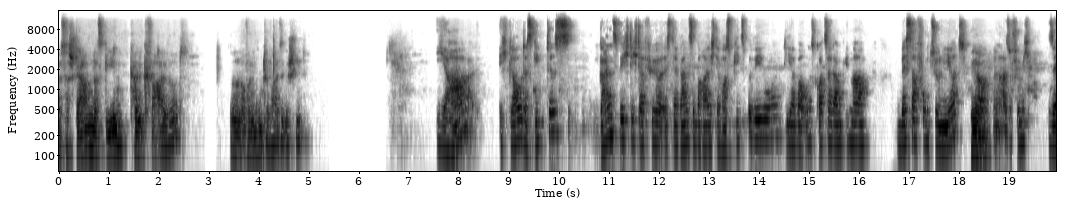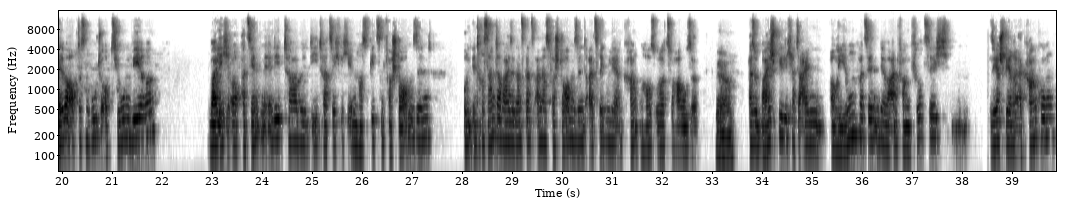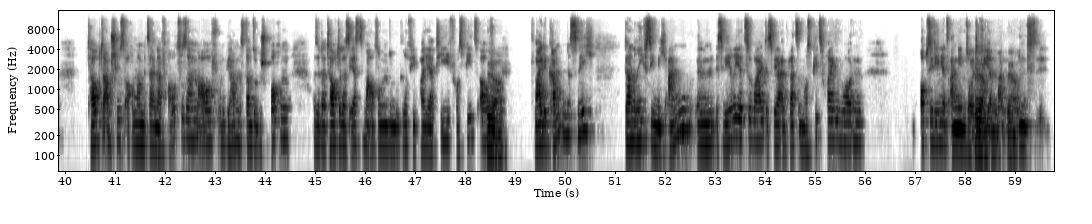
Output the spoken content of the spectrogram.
dass das Sterben, das Gehen keine Qual wird, sondern auf eine gute Weise geschieht. Ja, ich glaube, das gibt es. Ganz wichtig dafür ist der ganze Bereich der Hospizbewegung, die ja bei uns Gott sei Dank immer besser funktioniert. Ja. Also für mich selber auch das eine gute Option wäre, weil ich auch Patienten erlebt habe, die tatsächlich in Hospizen verstorben sind und interessanterweise ganz, ganz anders verstorben sind als regulär im Krankenhaus oder zu Hause. Ja. Also Beispiel, ich hatte einen auch jungen Patienten, der war Anfang 40, sehr schwere Erkrankung, tauchte am Schluss auch immer mit seiner Frau zusammen auf und wir haben das dann so besprochen. Also da tauchte das erste Mal auch so ein, so ein Begriff wie Palliativ, Hospiz auf. Ja. Beide kannten das nicht. Dann rief sie mich an, ähm, es wäre jetzt soweit, es wäre ein Platz im Hospiz frei geworden, ob sie den jetzt annehmen sollte ja. für ihren Mann. Ja. Und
